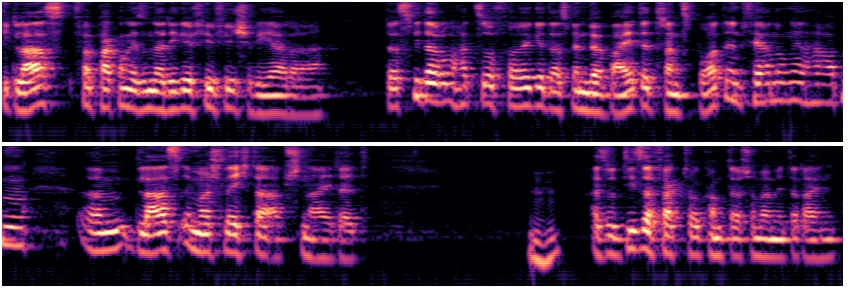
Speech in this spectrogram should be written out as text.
Die Glasverpackung ist in der Regel viel, viel schwerer. Das wiederum hat zur Folge, dass wenn wir weite Transportentfernungen haben, ähm, Glas immer schlechter abschneidet. Mhm. Also dieser Faktor kommt da schon mal mit rein.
